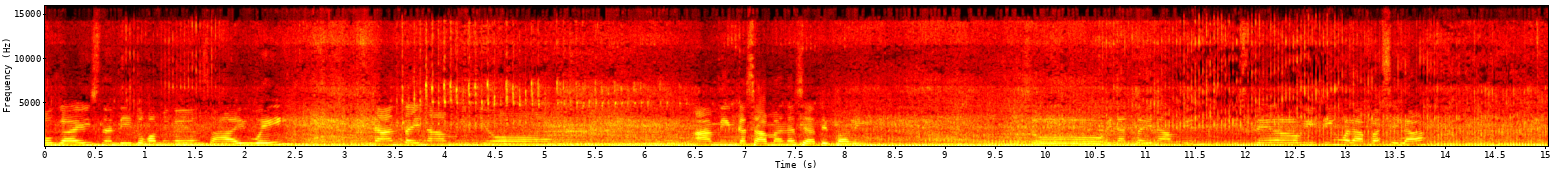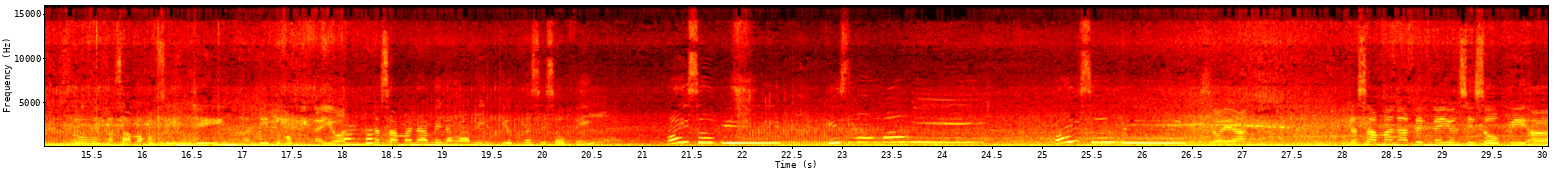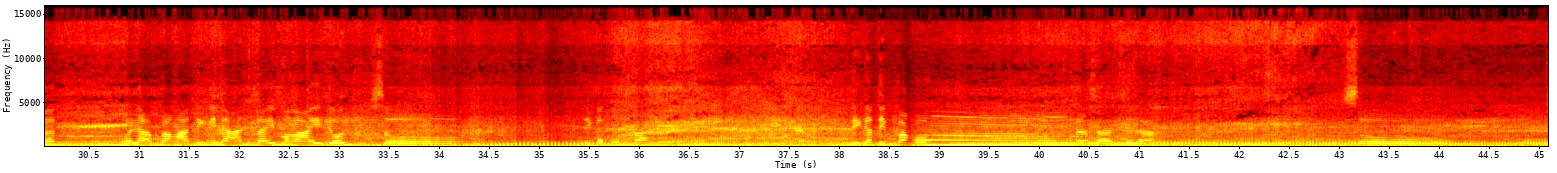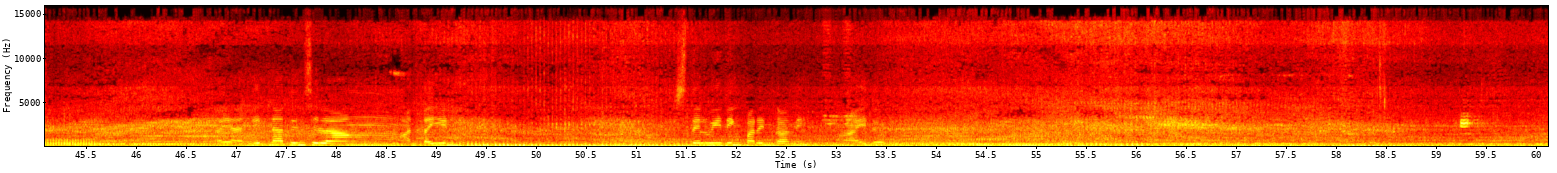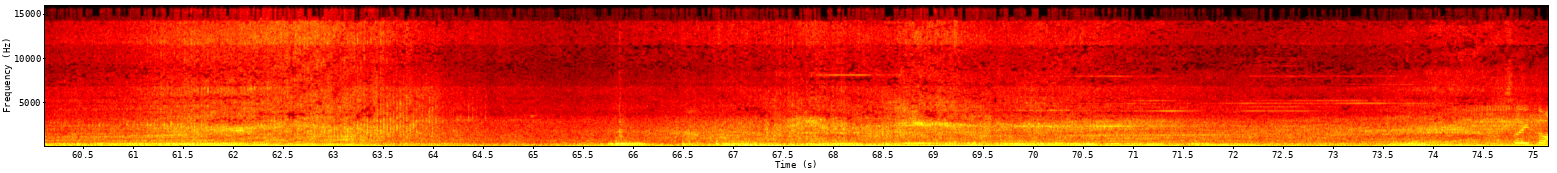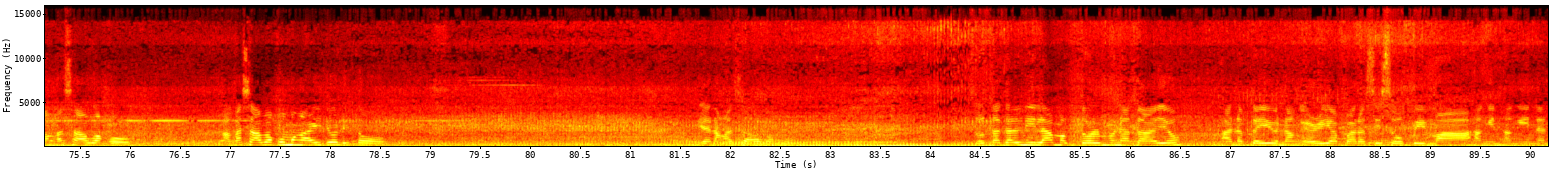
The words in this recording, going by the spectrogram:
So guys, nandito kami ngayon sa highway. Inaantay namin yung aming kasama na si Ate Paring. So, inantay namin. Still waiting, wala pa sila. So, kasama ko si Injane. Nandito kami ngayon. Kasama namin ang aming cute na si Sophie. Hi, Sophie! Kiss mo, mommy! Hi, Sophie! Kasama natin ngayon si Sophie at wala pang ating inaantay mga idol. So, negative pa. Negative pa kung nasaan sila. So, ayan, need natin silang antayin. Still waiting pa rin kami, mga idol. Ito ang asawa ko. Ang asawa ko mga idol, ito. Yan ang asawa ko. So tagal nila, mag-tour muna tayo. Hanap tayo ng area para si Sophie mahangin-hanginan.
